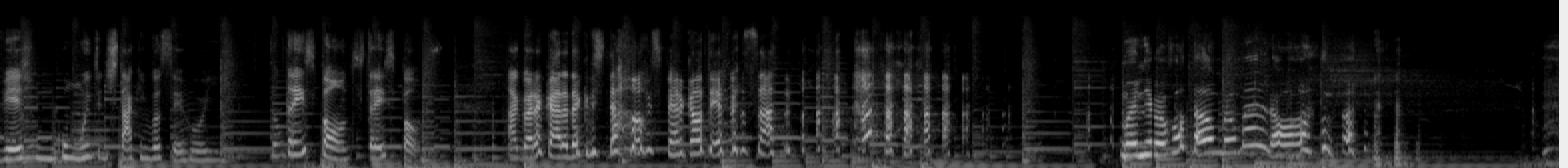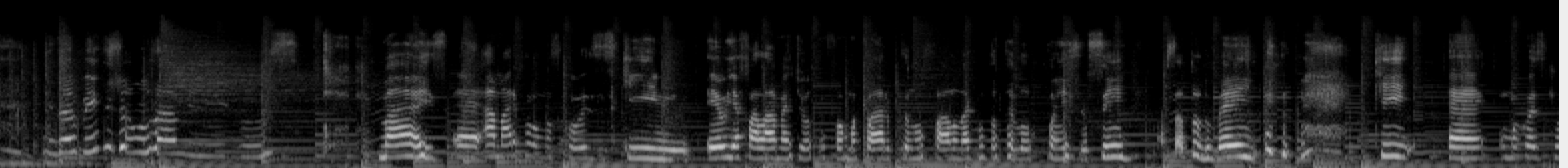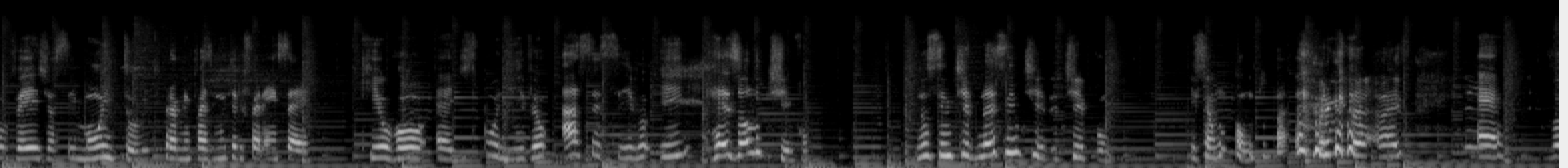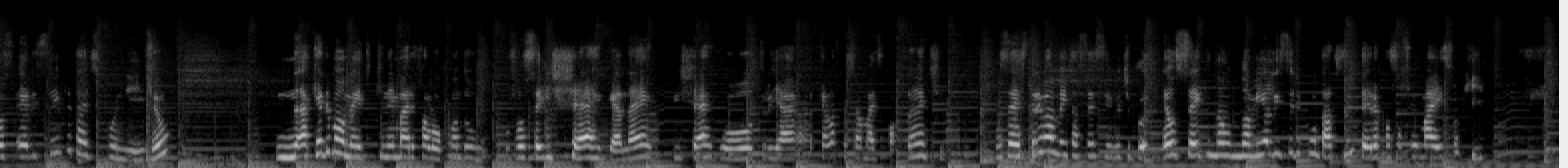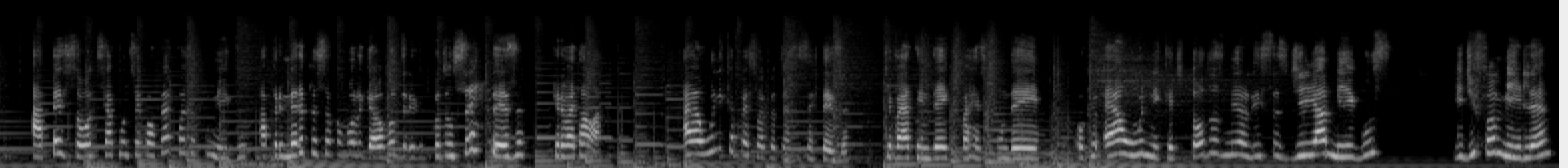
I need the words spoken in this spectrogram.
vejo com muito destaque em você, Rô. São três pontos, três pontos. Agora a cara da Cristal, espero que ela tenha pensado. Maninho, eu vou dar o meu melhor. Ainda bem que somos amigos. Mas é, a Mari falou umas coisas que eu ia falar, mas de outra forma, claro, porque eu não falo né, com tanta eloquência assim, mas tá tudo bem. que é uma coisa que eu vejo assim muito e que para mim faz muita diferença é que o Rô é disponível, acessível e resolutivo. No sentido, nesse sentido, tipo, isso é um ponto, tá? Mas é, você, ele sempre está disponível. Naquele momento que Neymar falou, quando você enxerga, né? Enxerga o outro e a, aquela pessoa mais importante, você é extremamente acessível. Tipo, eu sei que não, na minha lista de contatos inteira eu posso afirmar isso aqui. A pessoa que, se acontecer qualquer coisa comigo, a primeira pessoa que eu vou ligar é o Rodrigo, porque eu tenho certeza que ele vai estar lá. É a única pessoa que eu tenho essa certeza que vai atender, que vai responder, ou que é a única de todas as minhas listas de amigos e de família,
